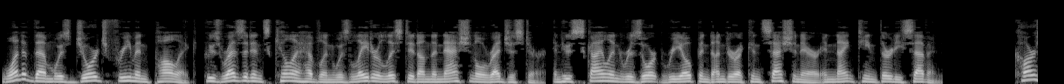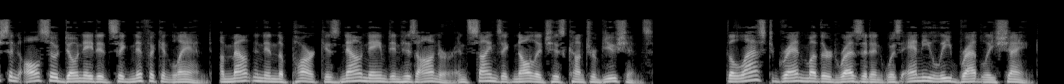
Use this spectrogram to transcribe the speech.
One of them was George Freeman Pollock, whose residence Killahevlin was later listed on the National Register, and whose Skyland Resort reopened under a concessionaire in 1937. Carson also donated significant land. A mountain in the park is now named in his honor and signs acknowledge his contributions. The last grandmothered resident was Annie Lee Bradley Schenck.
